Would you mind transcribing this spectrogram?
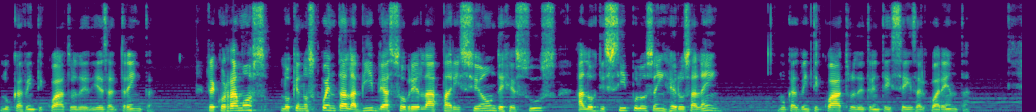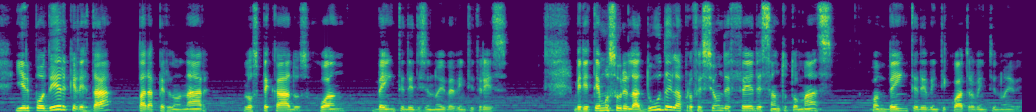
Lucas 24 de 10 al 30. Recorramos lo que nos cuenta la Biblia sobre la aparición de Jesús a los discípulos en Jerusalén, Lucas 24 de 36 al 40, y el poder que les da para perdonar los pecados, Juan 20 de 19 a 23. Meditemos sobre la duda y la profesión de fe de Santo Tomás, Juan 20 de 24 a 29.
